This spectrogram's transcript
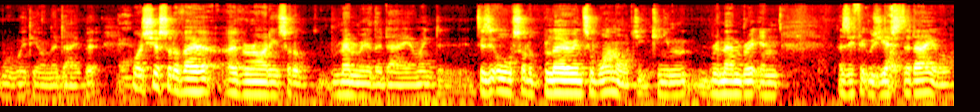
were with you on the day. But yeah. what's your sort of o- overriding sort of memory of the day? I mean, d- does it all sort of blur into one, or do you, can you remember it in as if it was yesterday, or?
